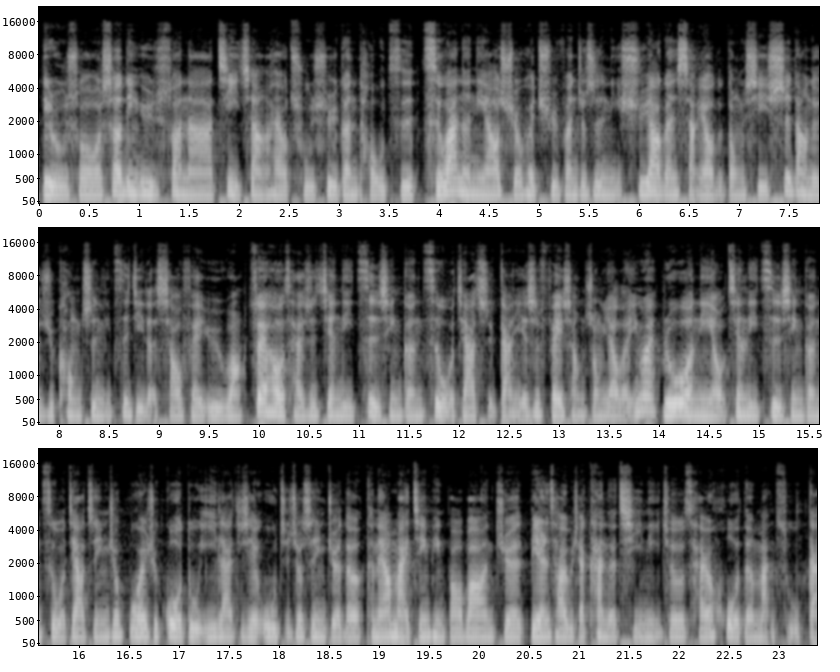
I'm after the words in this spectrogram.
例如说设定预算啊、记账，还有储蓄跟投资。此外呢，你要学会区分，就是你需要跟想要的东西，适当的去控制你自己的消费欲望。最后才是建立自信跟自我价值感，也是非常重要的。因为如果你有建立自信跟自我价值，你就不会去过度依赖这些物质，就是你觉得可能要买精品包包，你觉得别人才会比较看得起你，就是才会获得满足感。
